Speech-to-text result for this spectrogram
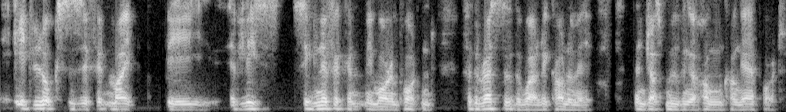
it looks as if it might be at least significantly more important for the rest of the world economy than just moving a Hong Kong airport.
